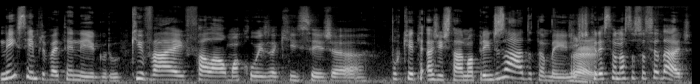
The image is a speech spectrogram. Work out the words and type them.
nem sempre vai ter negro que vai falar uma coisa que seja porque a gente tá no aprendizado também, a gente É. cresceu nessa sociedade.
